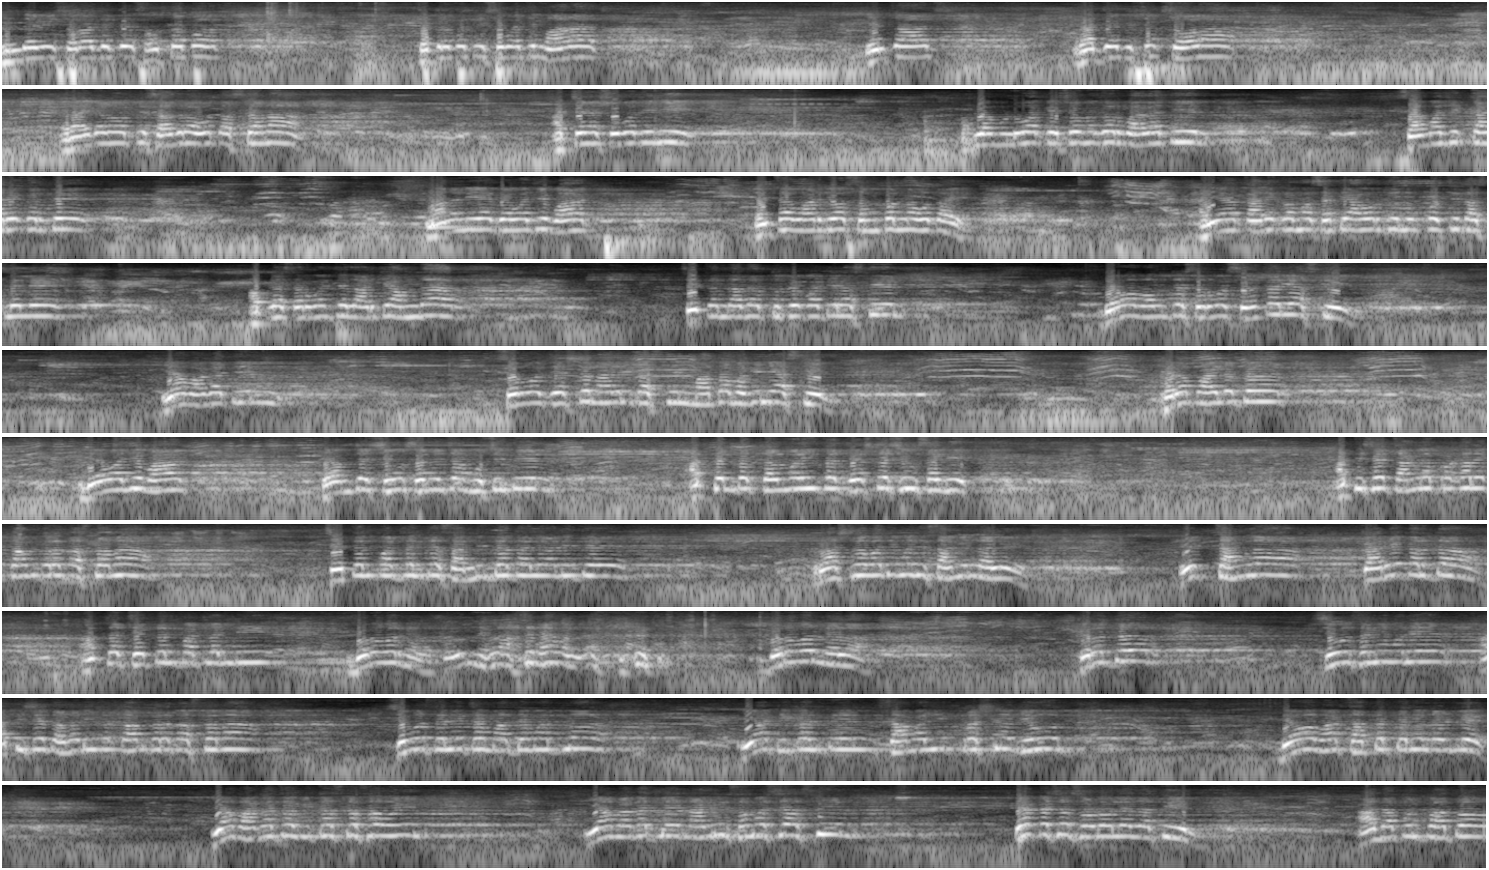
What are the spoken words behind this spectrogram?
हिंदवी स्वराज्याचे संस्थापक छत्रपती शिवाजी महाराज यांचा आज राज्याभिषेक सोहळा रायगडावरती साजरा होत असताना आजच्या या शुभदिनी आपल्या मुंडवा केशवनगर भागातील सामाजिक कार्यकर्ते माननीय देवाजी भाट यांचा वाढदिवस संपन्न होत आहे. आणि या कार्यक्रमासाठी आवर्जून उपस्थित असलेले आपल्या सर्वांचे लाडके आमदार चेतनदादा तुपे पाटील असतील देवाभाऊंचे सर्व सहकारी असतील या भागातील सर्व ज्येष्ठ नागरिक असतील माता भगिनी असतील खरं पाहिलं तर देवाजी भाट हे आमच्या शिवसेनेच्या मुशीतील अत्यंत तळमळीचं ज्येष्ठ शिवसैनिक. अतिशय चांगल्या प्रकारे काम करत असताना चेतन पाटलांच्या सान्निध्यात आले आणि ते राष्ट्रवादीमध्ये सामील झाले. एक चांगला कार्यकर्ता आमचा चेतन पाटलांनी बरोबर नेला. पळून नेला असं नाही म्हणलं बरोबर नेला. खर तर शिवसेनेमध्ये अतिशय धडाडीचं काम करत असताना शिवसेनेच्या माध्यमातून या ठिकाणचे सामाजिक प्रश्न घेऊन देवाभाट सातत्याने लढले. या भागाचा विकास कसा होईल? या भागातले नागरिक समस्या असतील? त्या कशा सोडवल्या जातील? आज आपण पाहतो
